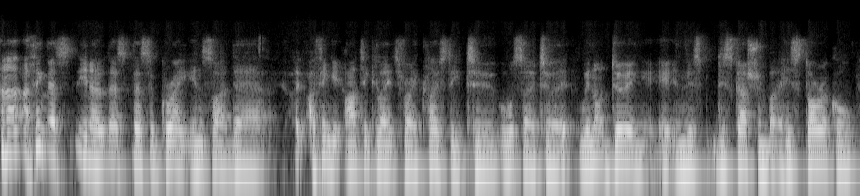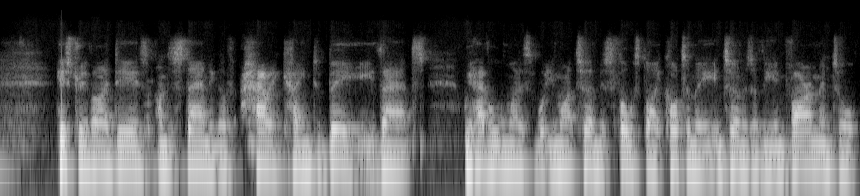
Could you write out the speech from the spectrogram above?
And I, I think that's you know that's that's a great insight there I think it articulates very closely to also to we're not doing it in this discussion, but a historical history of ideas, understanding of how it came to be that we have almost what you might term this false dichotomy in terms of the environmental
